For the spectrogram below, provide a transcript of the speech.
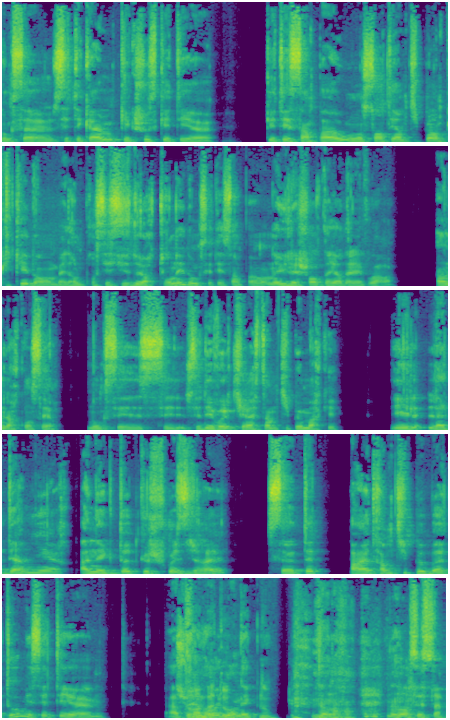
donc c'était quand même quelque chose qui était qui était sympa, où on se sentait un petit peu impliqué dans, ben, dans le processus de leur tournée, donc c'était sympa. On a eu la chance d'ailleurs d'aller voir un de leurs concerts. Donc c'est des vols qui restent un petit peu marqués. Et la dernière anecdote que je choisirais, ça va peut-être paraître un petit peu bateau, mais c'était euh, après un bateau, non, non, non, non, non c'est ça.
